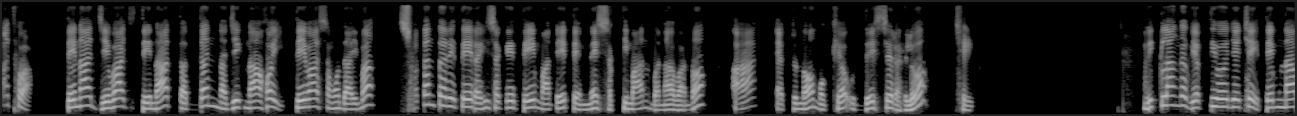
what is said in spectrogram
અથવા તેના જેવા જ તેના તદ્દન નજીકના હોય તેવા સમુદાયમાં સ્વતંત્ર રીતે રહી શકે તે માટે તેમને શક્તિમાન બનાવવાનો આ એક્ટનો મુખ્ય ઉદ્દેશ્ય રહેલો છે. વિકલાંગ વ્યક્તિઓ જે છે તેમના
